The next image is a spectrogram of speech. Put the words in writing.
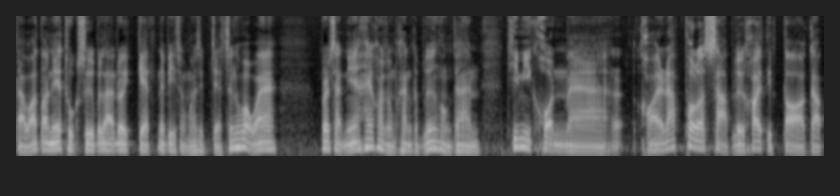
แต่ว่าตอนนี้ถูกซื้อไปแล้วโดย Get ในปี 2017 ซึ่งเขาบอกว่าบริษัทนี้ให้ความสำคัญกับเรื่องของการที่มีคนมาคอยรับโทรศัพท์ หรือคอยติดต่อกับ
